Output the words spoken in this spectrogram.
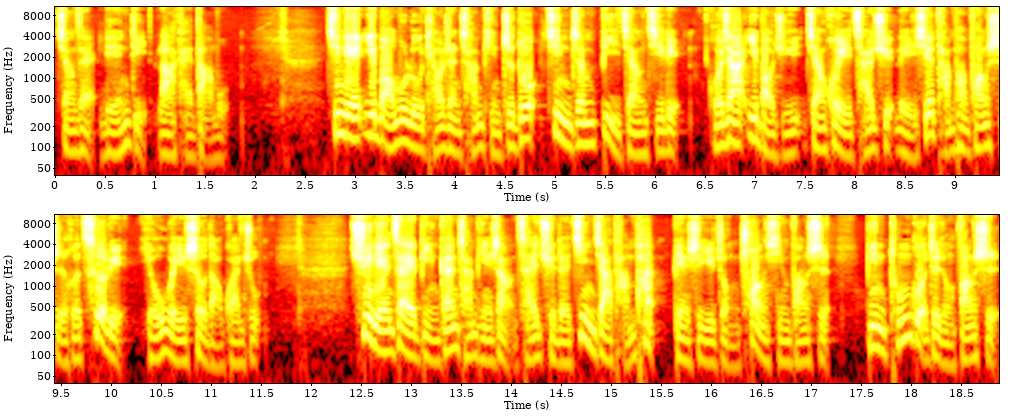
将在年底拉开大幕。今年医保目录调整产品之多，竞争必将激烈。国家医保局将会采取哪些谈判方式和策略，尤为受到关注。去年在饼干产品上采取的竞价谈判，便是一种创新方式，并通过这种方式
